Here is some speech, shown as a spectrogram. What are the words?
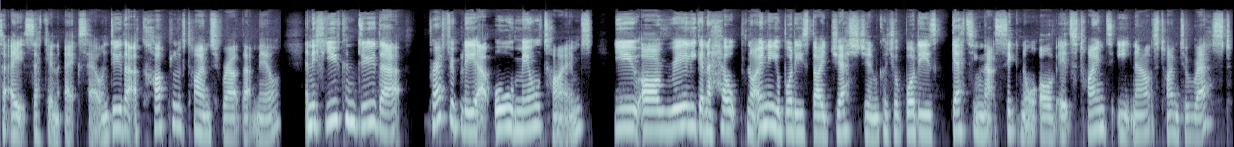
to eight second exhale, and do that a couple of times throughout that meal. And if you can do that, preferably at all meal times, you are really going to help not only your body's digestion, because your body is getting that signal of it's time to eat now, it's time to rest.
